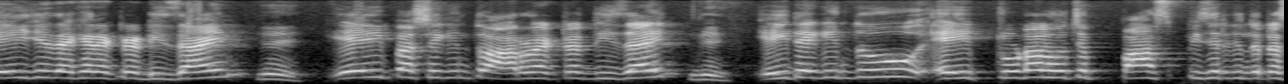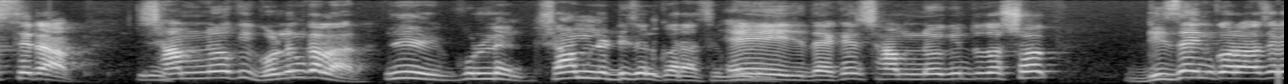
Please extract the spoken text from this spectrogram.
এই যে দেখেন একটা ডিজাইন জি। এই পাশে কিন্তু আরও একটা ডিজাইন জি। এইটা কিন্তু এই টোটাল হচ্ছে পাঁচ পিসের কিন্তু একটা সেট সামনেও কি গোল্ডেন কালার জি গোল্ডেন সামনে ডিজাইন করা আছে এই যে দেখেন সামনেও কিন্তু দর্শক ডিজাইন করা আছে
